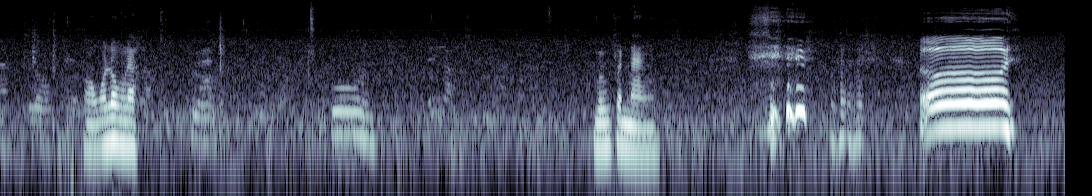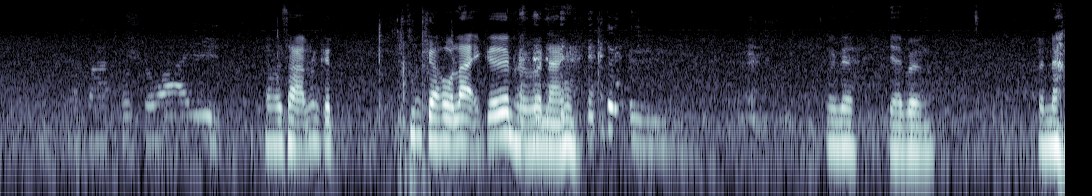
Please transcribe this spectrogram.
นะลงของมันลงแล้วงานปูนมึงเป็นนางโอ้ยประสาทพุทธไว้ธรรมศาสตร์มันก็มันก็โหดหลายเกินเป็นนางมึงเด้อยายเบิงเป็นนาง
